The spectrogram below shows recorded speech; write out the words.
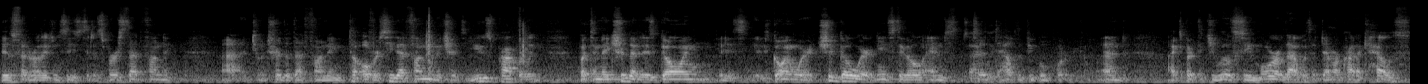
those federal agencies to disperse that funding, uh, to ensure that that funding, to oversee that funding, make sure it's used properly, but to make sure that it is going, it is, it is going where it should go, where it needs to go, and to, Exactly. to help the people of Puerto Rico. And I expect that you will see more of that with a Democratic House,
